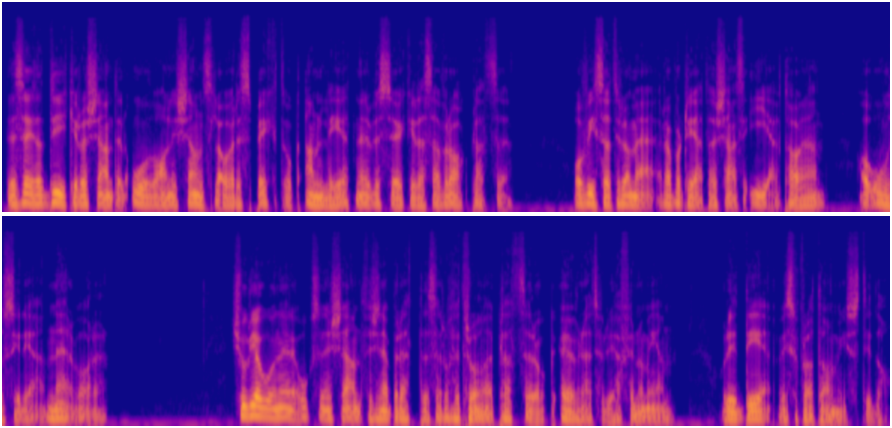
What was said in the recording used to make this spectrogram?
Det sägs att dykare har känt en ovanlig känsla av respekt och andlighet när de besöker dessa vrakplatser och vissa till och med rapporterat att de känt sig iakttagna av osynliga närvaror. Shuglagon är också känd för sina berättelser och förtrollade platser och övernaturliga fenomen. Och det är det vi ska prata om just idag.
